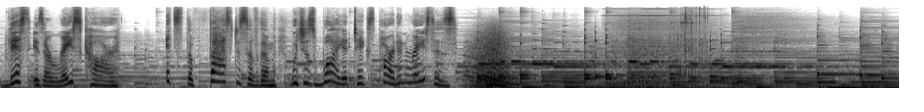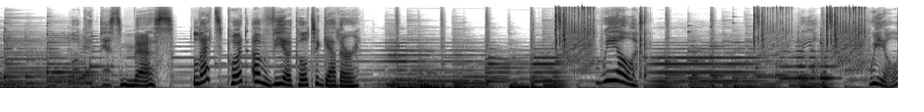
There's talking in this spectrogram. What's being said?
this is a race car. It's the fastest of them, which is why it takes part in races. Look at this mess. Let's put a vehicle together. Wheel. Wheel. Wheel.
